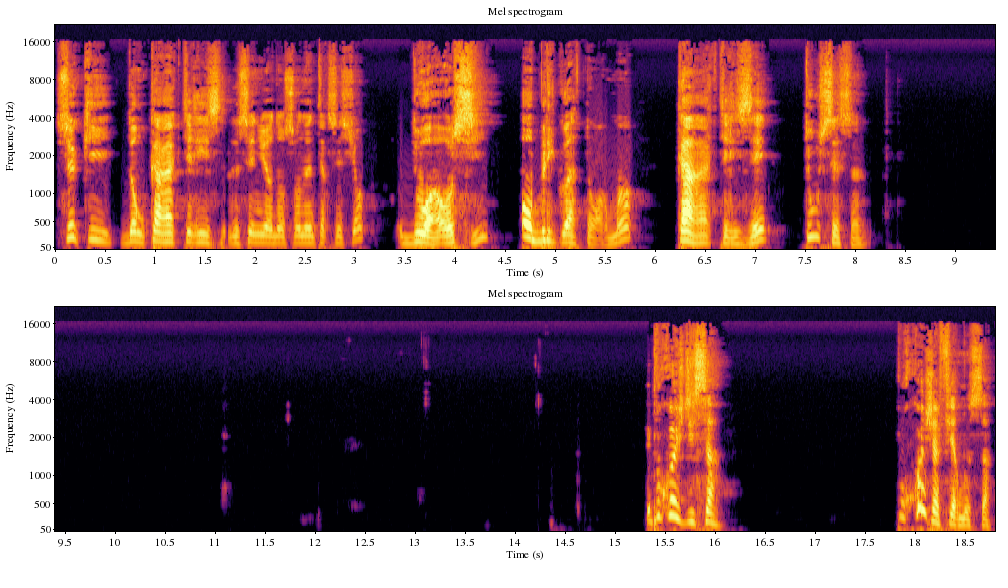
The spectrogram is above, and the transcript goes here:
Ce qui donc caractérise le Seigneur dans son intercession doit aussi, obligatoirement, caractériser tous ses saints. Et pourquoi je dis ça? Pourquoi j'affirme ça?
